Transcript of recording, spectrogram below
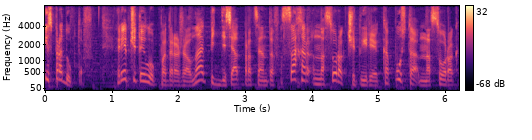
Из продуктов. Репчатый лук подорожал на 50%, сахар на 44%, капуста на 40%,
